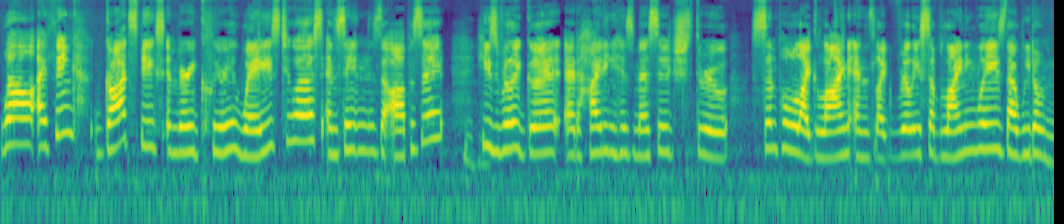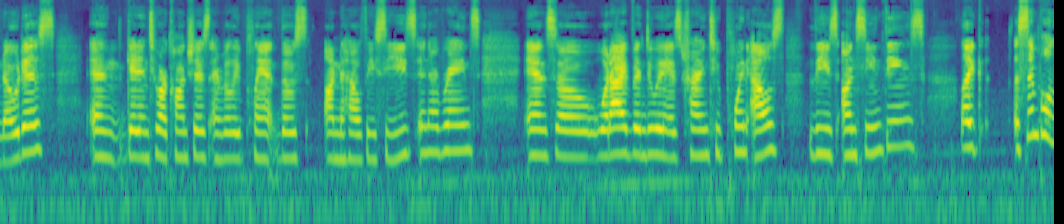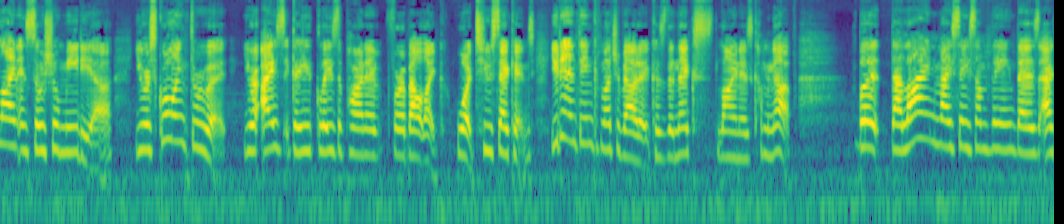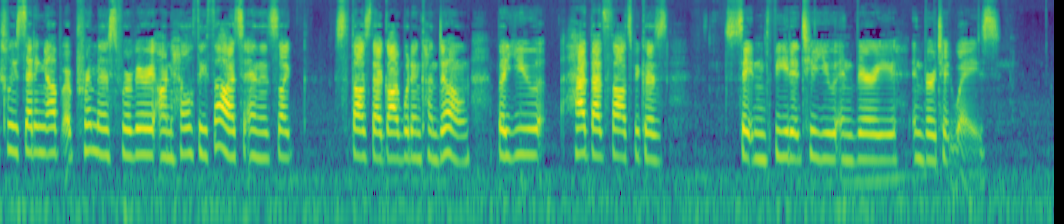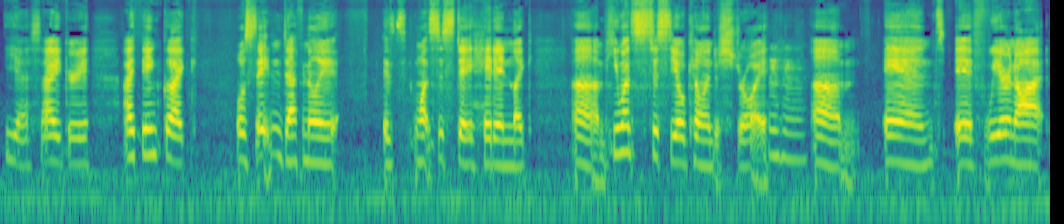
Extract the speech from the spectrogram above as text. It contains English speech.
Well, I think God speaks in very clear ways to us and Satan is the opposite. He's really good at hiding his message through simple like line and like really sublining ways that we don't notice and get into our conscious and really plant those unhealthy seeds in our brains. And so what I've been doing is trying to point out these unseen things like a simple line in social media. You are scrolling through it. Your eyes gla- glazed upon it for about like what two seconds. You didn't think much about it because the next line is coming up. But that line might say something that is actually setting up a premise for very unhealthy thoughts, and it's like thoughts that God wouldn't condone. But you had that thoughts because Satan feed it to you in very inverted ways. Yes, I agree. I think like well Satan definitely is wants to stay hidden like um he wants to steal, kill and destroy. Mm-hmm. Um and if we are not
